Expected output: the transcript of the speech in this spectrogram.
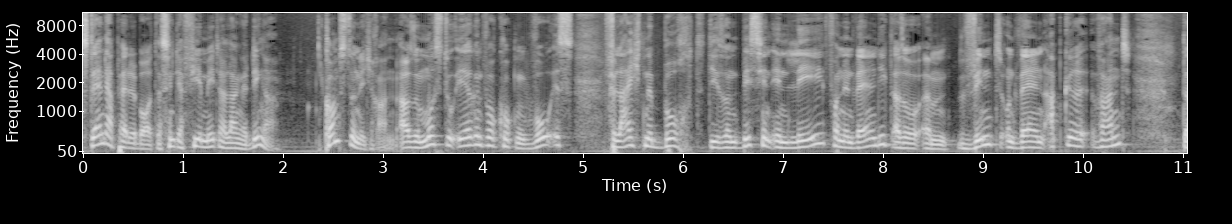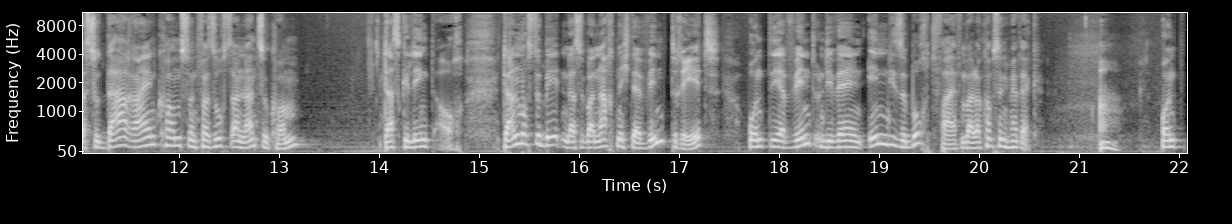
Stand-Up-Paddleboard, das sind ja vier Meter lange Dinger kommst du nicht ran. Also musst du irgendwo gucken, wo ist vielleicht eine Bucht, die so ein bisschen in Lee von den Wellen liegt, also ähm, Wind und Wellen abgewandt, dass du da reinkommst und versuchst an Land zu kommen. Das gelingt auch. Dann musst du beten, dass über Nacht nicht der Wind dreht und der Wind und die Wellen in diese Bucht pfeifen, weil da kommst du nicht mehr weg. Ah. Und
